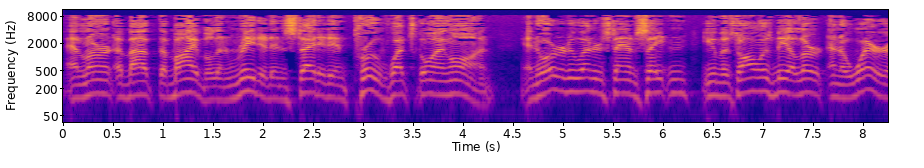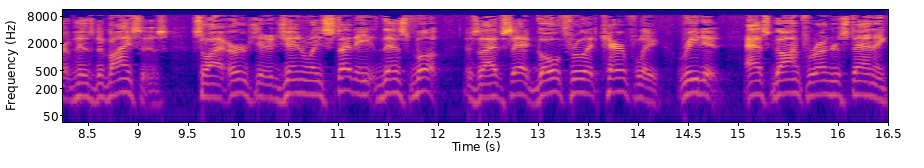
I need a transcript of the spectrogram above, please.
and learn about the Bible and read it and study it and prove what's going on. In order to understand Satan, you must always be alert and aware of his devices. So I urge you to genuinely study this book. As I've said, go through it carefully, read it, ask God for understanding.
